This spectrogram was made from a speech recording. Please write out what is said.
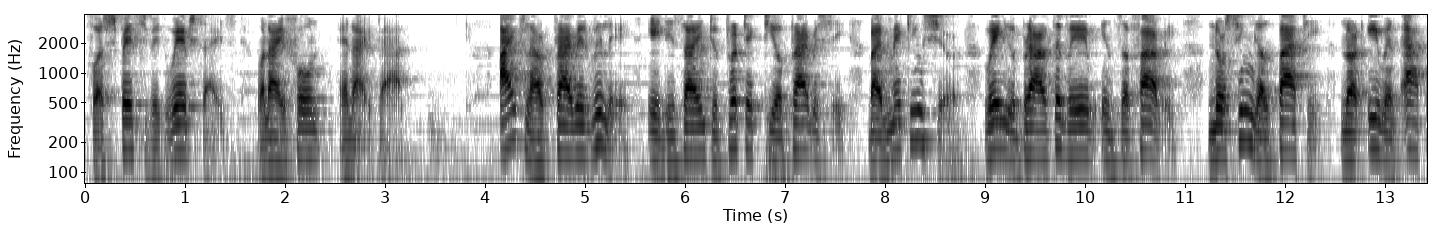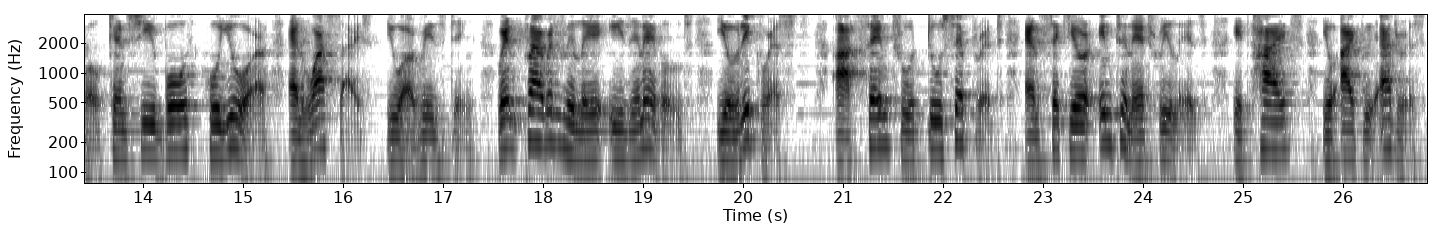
for specific websites on iPhone and iPad. iCloud Private Relay is designed to protect your privacy by making sure when you browse the web in Safari, no single party, not even Apple, can see both who you are and what sites you are visiting. When Private Relay is enabled, your requests are sent through two separate and secure internet relays. It hides your IP address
